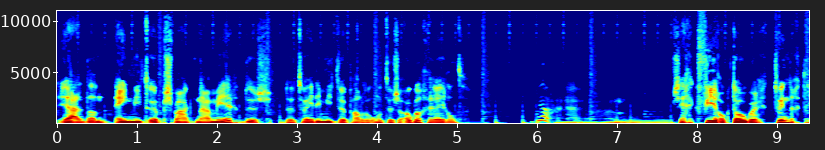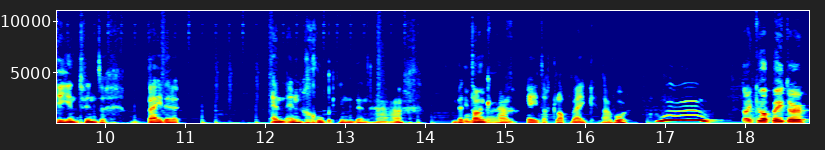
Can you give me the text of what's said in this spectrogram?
ja, dan één meet-up smaakt naar meer. Dus de tweede meet-up hadden we ondertussen ook al geregeld. Ja. Ehm, zeg ik 4 oktober 2023 bij de NN-groep in Den Haag. Met dank aan Peter Klapwijk daarvoor. Dankjewel, Peter.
